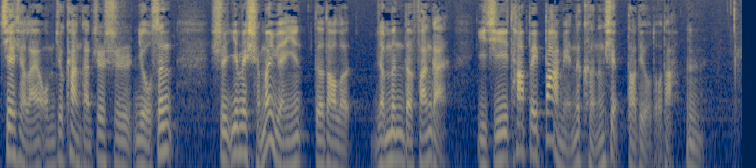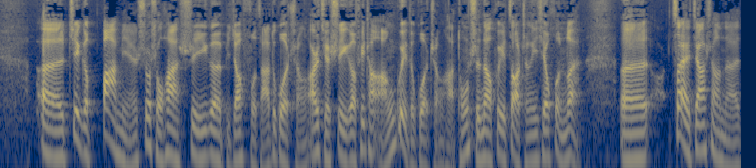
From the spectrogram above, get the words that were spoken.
接下来我们就看看这是纽森是因为什么原因得到了人们的反感。以及他被罢免的可能性到底有多大？嗯，呃，这个罢免，说实话是一个比较复杂的过程，而且是一个非常昂贵的过程哈。同时呢，会造成一些混乱。呃，再加上呢，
